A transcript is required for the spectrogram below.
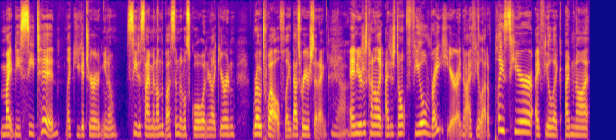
might be seated like you get your, you know, seat assignment on the bus in middle school and you're like you're in row 12, like that's where you're sitting. yeah. And you're just kind of like I just don't feel right here. I don't I feel out of place here. I feel like I'm not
